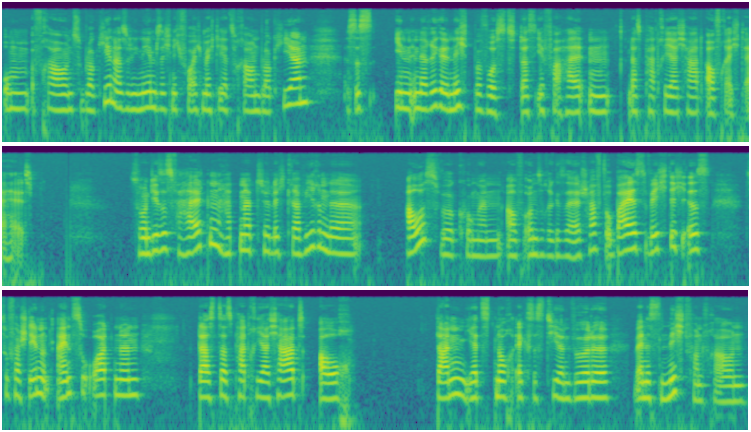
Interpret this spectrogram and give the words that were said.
um Frauen zu blockieren. Also die nehmen sich nicht vor, ich möchte jetzt Frauen blockieren. Es ist ihnen in der Regel nicht bewusst, dass ihr Verhalten das Patriarchat aufrecht erhält. So, und dieses Verhalten hat natürlich gravierende Auswirkungen auf unsere Gesellschaft, wobei es wichtig ist zu verstehen und einzuordnen, dass das Patriarchat auch dann jetzt noch existieren würde, wenn es nicht von Frauen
